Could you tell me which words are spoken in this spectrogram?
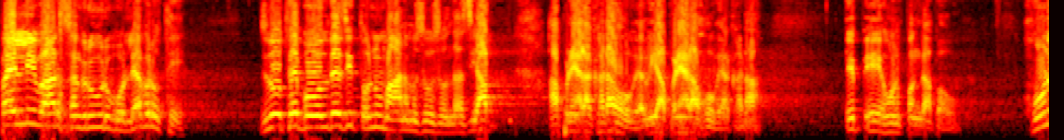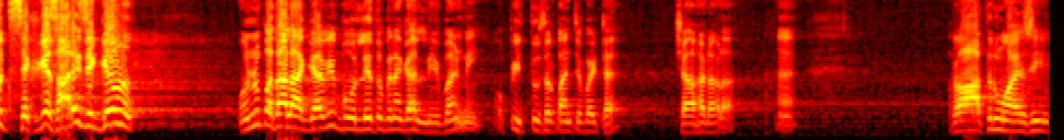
ਪਹਿਲੀ ਵਾਰ ਸੰਗਰੂਰ ਬੋਲਿਆ ਪਰ ਉੱਥੇ। ਜਦੋਂ ਉੱਥੇ ਬੋਲਦੇ ਸੀ, ਤੁਹਾਨੂੰ ਮਾਣ ਮਹਿਸੂਸ ਹੁੰਦਾ ਸੀ। ਆਪ ਆਪਣੇ ਵਾਲਾ ਖੜਾ ਹੋ ਗਿਆ ਵੀ ਆਪਣੇ ਵਾਲਾ ਹੋ ਗਿਆ ਖੜਾ। ਇਹ ਇਹ ਹੁਣ ਪੰਗਾ ਪਾਓ। ਹੁਣ ਸਿੱਖ ਕੇ ਸਾਰੇ ਸਿੱਖ ਗਏ ਹੁਣ। ਉਹਨੂੰ ਪਤਾ ਲੱਗ ਗਿਆ ਵੀ ਬੋਲੇ ਤੋਂ ਬਿਨਾ ਗੱਲ ਨਹੀਂ ਬਣਨੀ। ਉਹ ਪੀਤੂ ਸਰਪੰਚ ਬੈਠਾ ਹੈ, ਛਾੜ ਵਾਲਾ ਰਾਤ ਨੂੰ ਆਏ ਸੀ।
